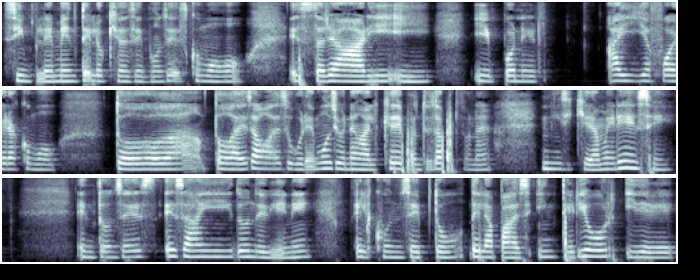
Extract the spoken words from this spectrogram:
simplemente lo que hacemos es como estallar y, y, poner ahí afuera como toda, toda esa basura emocional que de pronto esa persona ni siquiera merece. Entonces es ahí donde viene el concepto de la paz interior y de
